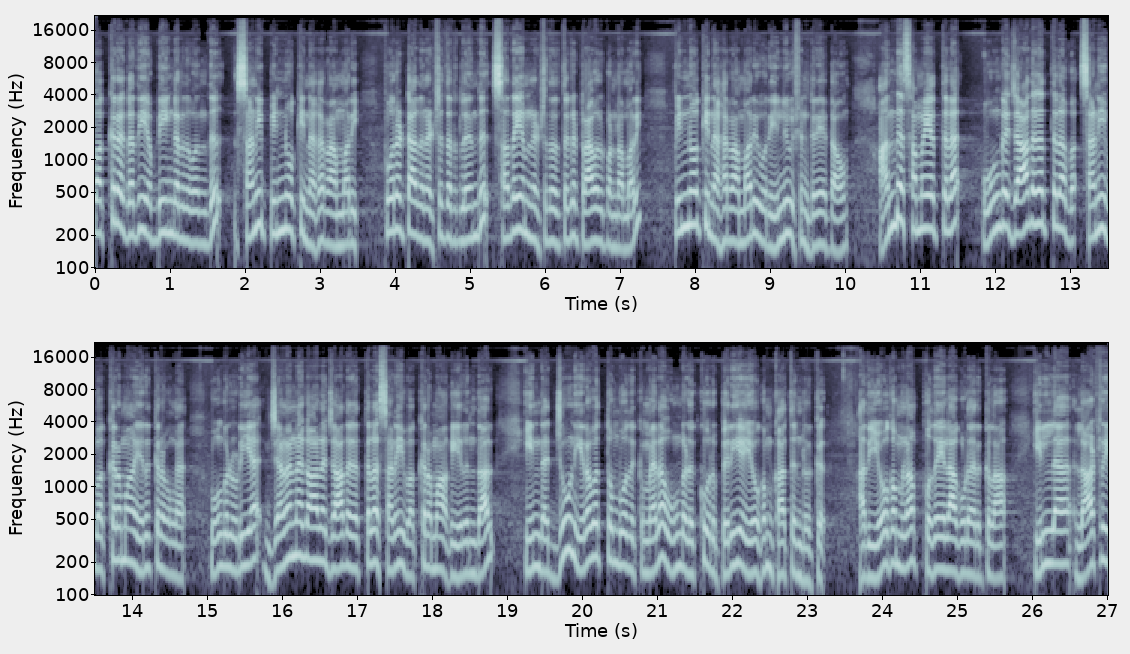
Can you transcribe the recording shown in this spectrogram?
வக்கர கதி அப்படிங்கிறது வந்து சனி பின்னோக்கி நகர்ற மாதிரி பூரட்டாத நட்சத்திரத்துலேருந்து சதயம் நட்சத்திரத்துக்கு ட்ராவல் பண்ணுற மாதிரி பின்னோக்கி நகர்ற மாதிரி ஒரு இல்யூஷன் கிரியேட் ஆகும். அந்த சமயத்தில் உங்கள் ஜாதகத்தில் வ சனி வக்கரமாக இருக்கிறவங்க உங்களுடைய ஜனனகால ஜாதகத்தில் சனி வக்கரமாக இருந்தால் இந்த ஜூன் இருபத்தொம்போதுக்கு மேலே உங்களுக்கு ஒரு பெரிய யோகம் காத்துன்னு அது யோகம்னா புதையலாக கூட இருக்கலாம். இல்லை லாட்ரி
